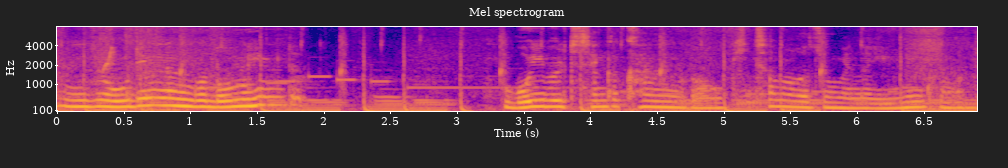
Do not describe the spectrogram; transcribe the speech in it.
이제 옷 입는 거 너무 힘들. 뭐 입을지 생각하는 거 너무 귀찮아가지고 맨날 입는 거만.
